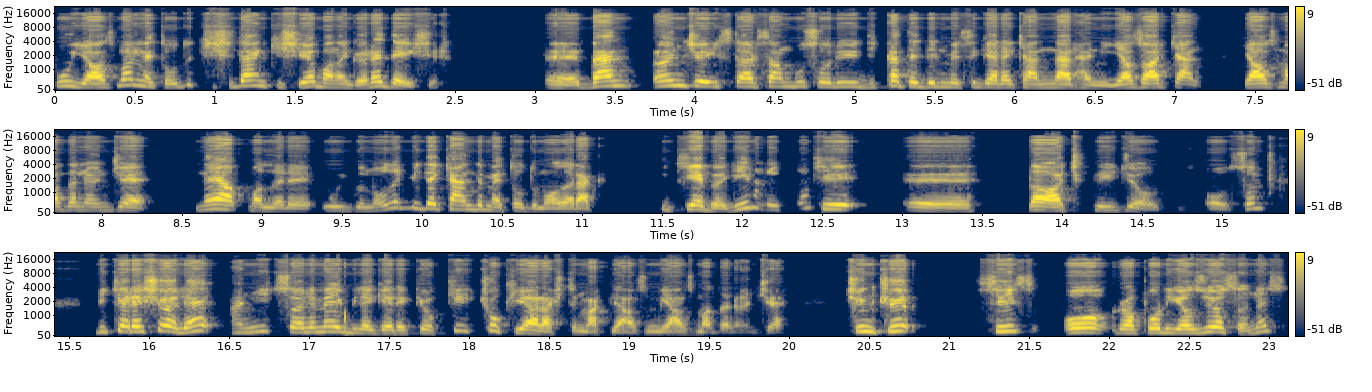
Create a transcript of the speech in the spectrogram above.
bu yazma metodu kişiden kişiye bana göre değişir. Ee, ben önce istersen bu soruyu dikkat edilmesi gerekenler hani yazarken yazmadan önce ne yapmaları uygun olur bir de kendi metodum olarak ikiye böleyim ki. ki e, daha açıklayıcı ol- olsun. Bir kere şöyle hani hiç söylemeye bile gerek yok ki çok iyi araştırmak lazım yazmadan önce. Çünkü siz o raporu yazıyorsanız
